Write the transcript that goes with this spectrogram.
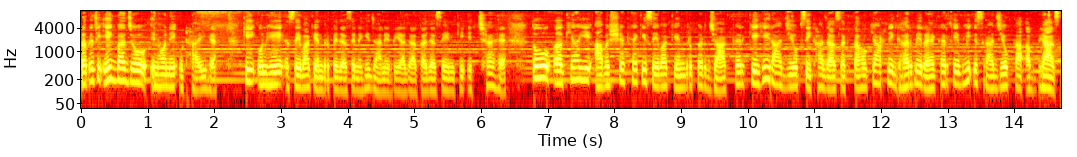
दादा जी एक बात जो इन्होंने उठाई है कि उन्हें सेवा केंद्र पे जैसे नहीं जाने दिया जाता जैसे इनकी इच्छा है तो क्या ये आवश्यक है कि सेवा केंद्र पर जाकर के ही राजयोग सीखा जा सकता हो? क्या अपने घर में रह कर के भी इस राजयोग का अभ्यास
